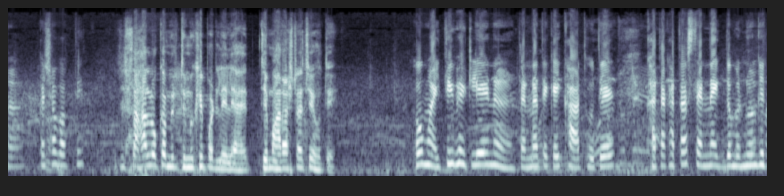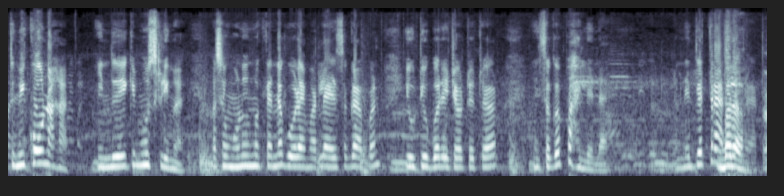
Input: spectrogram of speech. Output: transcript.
हां कशा बाबतीत? जे सहा लोक मृत्युमुखी पडलेले आहेत जे महाराष्ट्राचे होते. हो माहिती भेटली आहे ना. त्यांना ते काही खात होते. खाता खाताच त्यांना एकदम म्हणून की तुम्ही कोण आहात? हिंदू आहे की मुस्लिम आहे? असं म्हणून मग त्यांना गोळ्या मारल्या. हे सगळं आपण यूट्यूबवर याच्यावर त्याच्यावर हे सगळं पाहिलेलं आहे. आणि ते त्रास बरं.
